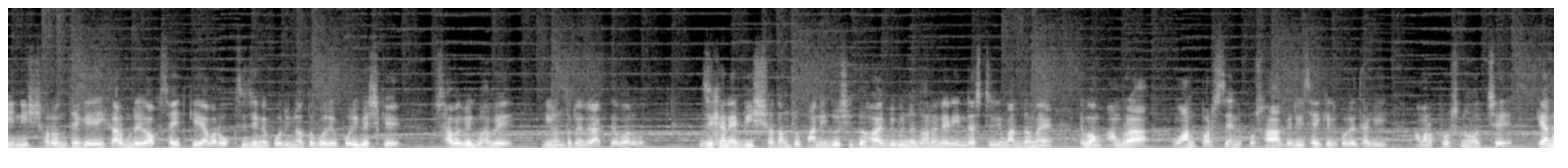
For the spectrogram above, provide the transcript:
এই নিঃসরণ থেকে এই কার্বন ডাই অক্সাইডকে আবার অক্সিজেনে পরিণত করে পরিবেশকে স্বাভাবিকভাবে নিয়ন্ত্রণে রাখতে পারব? যেখানে বিশ শতাংশ পানি দূষিত হয় বিভিন্ন ধরনের ইন্ডাস্ট্রির মাধ্যমে এবং আমরা ওয়ান পার্সেন্ট পোশাক রিসাইকেল করে থাকি। আমার প্রশ্ন হচ্ছে, কেন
